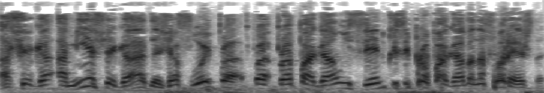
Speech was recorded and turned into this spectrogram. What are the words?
A, chegar, a minha chegada já foi para apagar um incêndio que se propagava na floresta.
